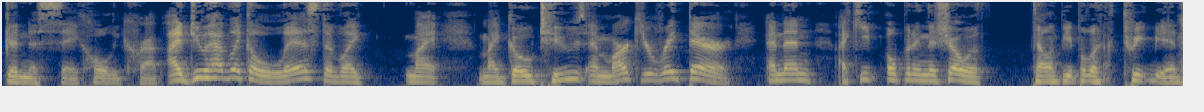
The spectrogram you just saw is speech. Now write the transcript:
goodness sake. Holy crap. I do have like a list of like my, my go-tos and Mark, you're right there. And then I keep opening the show with telling people to tweet me and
